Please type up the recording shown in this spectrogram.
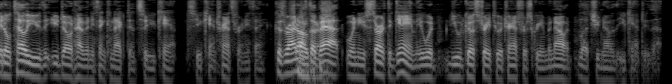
it'll tell you that you don't have anything connected, so you can't so you can't transfer anything. Because right off the bat, when you start the game, it would you would go straight to a transfer screen, but now it lets you know that you can't do that.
